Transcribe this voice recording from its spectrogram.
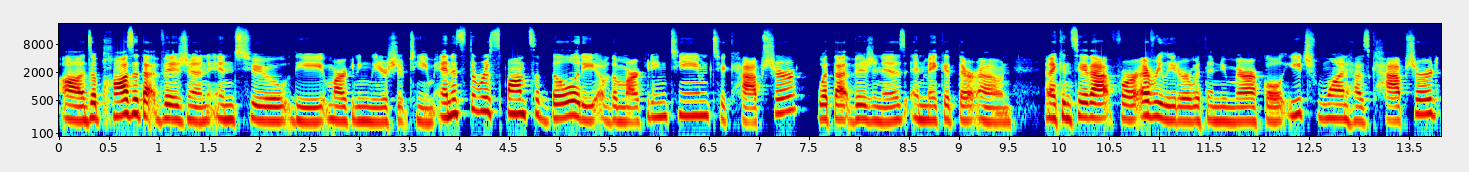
uh, deposit that vision into the marketing leadership team. And it's the responsibility of the marketing team to capture what that vision is and make it their own. And I can say that for every leader within Numeracle, each one has captured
